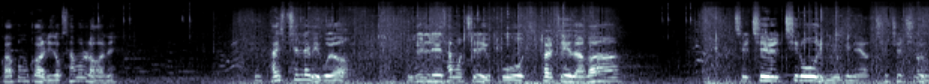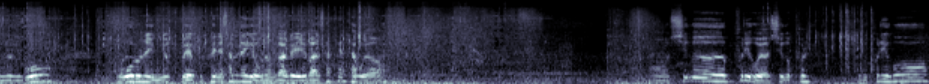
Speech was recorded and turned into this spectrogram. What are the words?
까꿍까 리덕 3 올라가네. 87렙이고요 611, 357, 69, 78T에다가 777566이네요 777566이고 5호루는 669에 9펜에 3렉이 5명갑에 일반 4펜타고요 어, 시그풀이고요. 시그풀. 시그풀이고,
